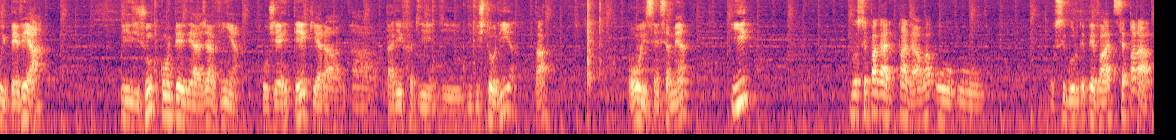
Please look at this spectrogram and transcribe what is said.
o IPVA, e junto com o IPVA já vinha o GRT, que era a tarifa de, de, de vistoria, tá? ou licenciamento, e você pagava, pagava o, o o seguro DPVAT separado.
